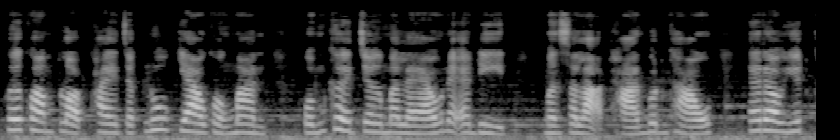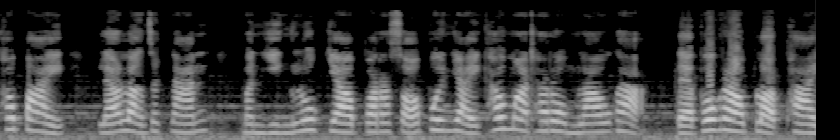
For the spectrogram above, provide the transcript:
เพื่อความปลอดภัยจากลูกยาวของมัน ผมเคยเจอมาแล้วในอดีต มันสละฐานบนเขา ให้เรายึดเข้าไป แล้วหลังจากนั้นมันยิงลูกยาวปรสอปืนใหญ่เข้ามาถล่มเราค่ะ แต่พวกเราปลอดภัย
